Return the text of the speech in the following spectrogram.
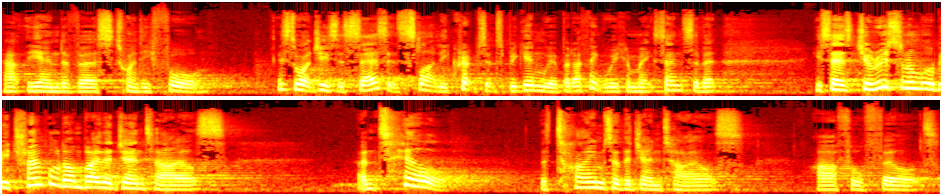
at the end of verse 24. This is what Jesus says. It's slightly cryptic to begin with, but I think we can make sense of it. He says, Jerusalem will be trampled on by the Gentiles until the times of the Gentiles are fulfilled.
